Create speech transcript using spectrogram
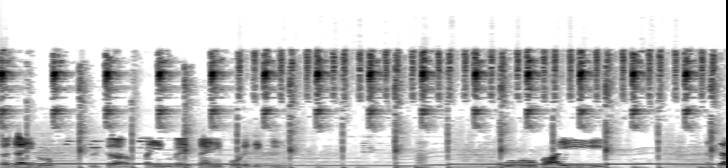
তা যাই হোক, এটা ফাইন ভাইয়ের কাহিনী পরে দেখি। ও ভাই! আচ্ছা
